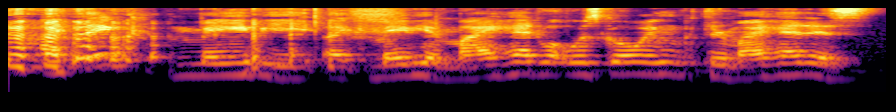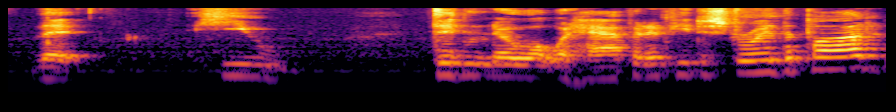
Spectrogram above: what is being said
I think maybe, like maybe in my head, what was going through my head is that he didn't know what would happen if he destroyed the pod.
